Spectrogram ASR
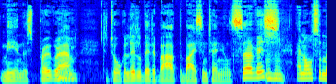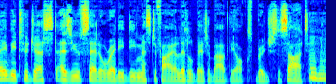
me in this program mm-hmm. to talk a little bit about the bicentennial service mm-hmm. and also maybe to just, as you've said already, demystify a little bit about the Oxbridge Society, mm-hmm.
